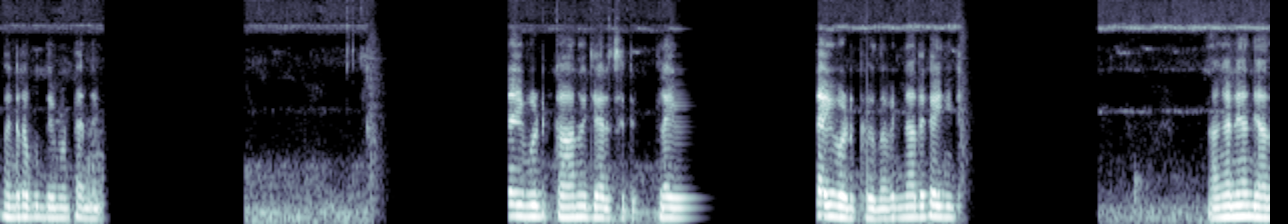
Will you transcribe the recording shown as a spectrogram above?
ഭയങ്കര ബുദ്ധിമുട്ട് തന്നെ ലൈവ് എടുക്കാന്ന് വിചാരിച്ചിട്ട് ലൈവ് ലൈവ് എടുക്കുന്നു പിന്നെ അത് കഴിഞ്ഞിട്ട് അങ്ങനെയാ ഞാൻ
